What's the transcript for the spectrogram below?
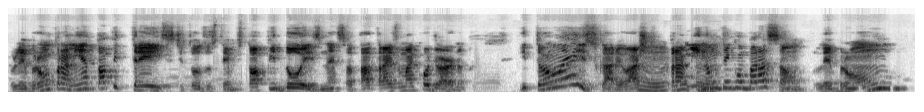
O LeBron, para mim, é top 3 de todos os tempos, top 2, né? Só tá atrás do Michael Jordan. Então é isso, cara. Eu acho que uhum, para mim não uhum. tem comparação. LeBron, é,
